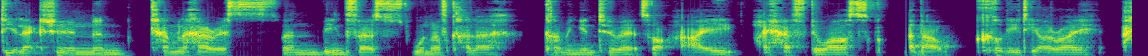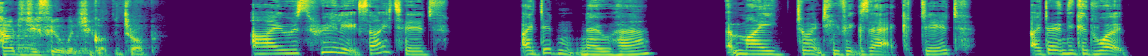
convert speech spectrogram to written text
the election and Kamala Harris and being the first woman of color coming into it. So I, I have to ask about Kully Thiarai. How did you feel when she got the job? I was really excited. I didn't know her. My joint chief exec did. I don't think I'd worked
